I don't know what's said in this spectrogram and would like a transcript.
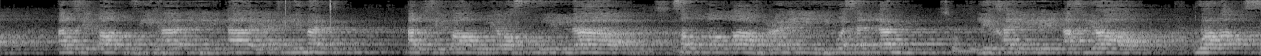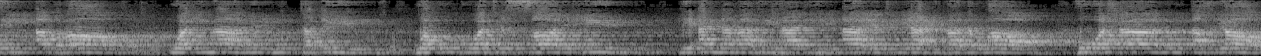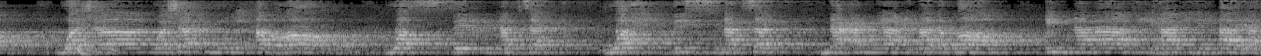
الخطاب في هذه الآية لمن؟ الخطاب لرسول الله صلى الله عليه وسلم لخير الأخيار ورأس الأبرار وإمام المتقين وقدوة الصالحين لأن ما في هذه الآية يا عباد الله هو حال الأخيار وشأن الأبرار واصبر نفسك واحبس نفسك. نعم يا عباد الله إنما في هذه الآية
